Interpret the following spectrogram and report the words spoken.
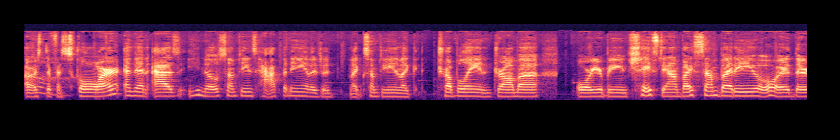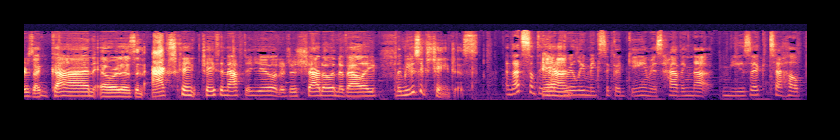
or a different oh. score. And then as you know something's happening, there's a like something like troubling drama, or you're being chased down by somebody, or there's a gun, or there's an axe ch- chasing after you, or there's a shadow in the valley. The music changes. And that's something that really makes a good game is having that music to help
